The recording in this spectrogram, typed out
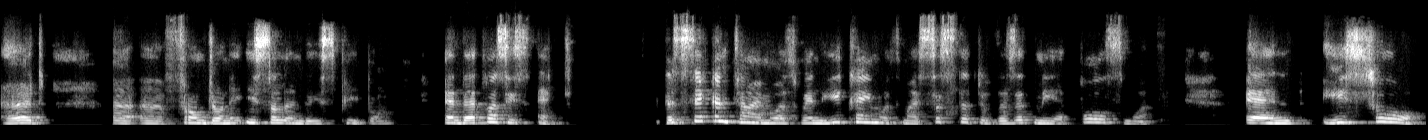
heard uh, uh, from Johnny Issel and these people. And that was his act. The second time was when he came with my sister to visit me at Pollsmoor. And he saw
